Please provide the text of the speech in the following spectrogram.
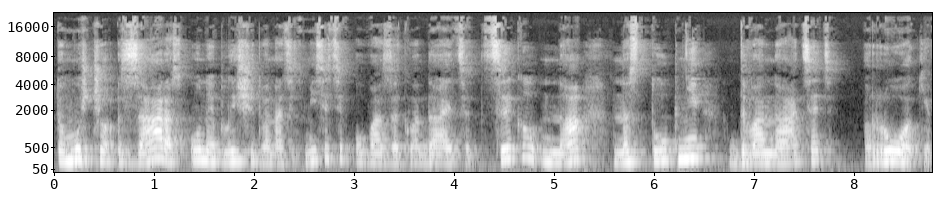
тому що зараз у найближчі 12 місяців у вас закладається цикл на наступні 12 років.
